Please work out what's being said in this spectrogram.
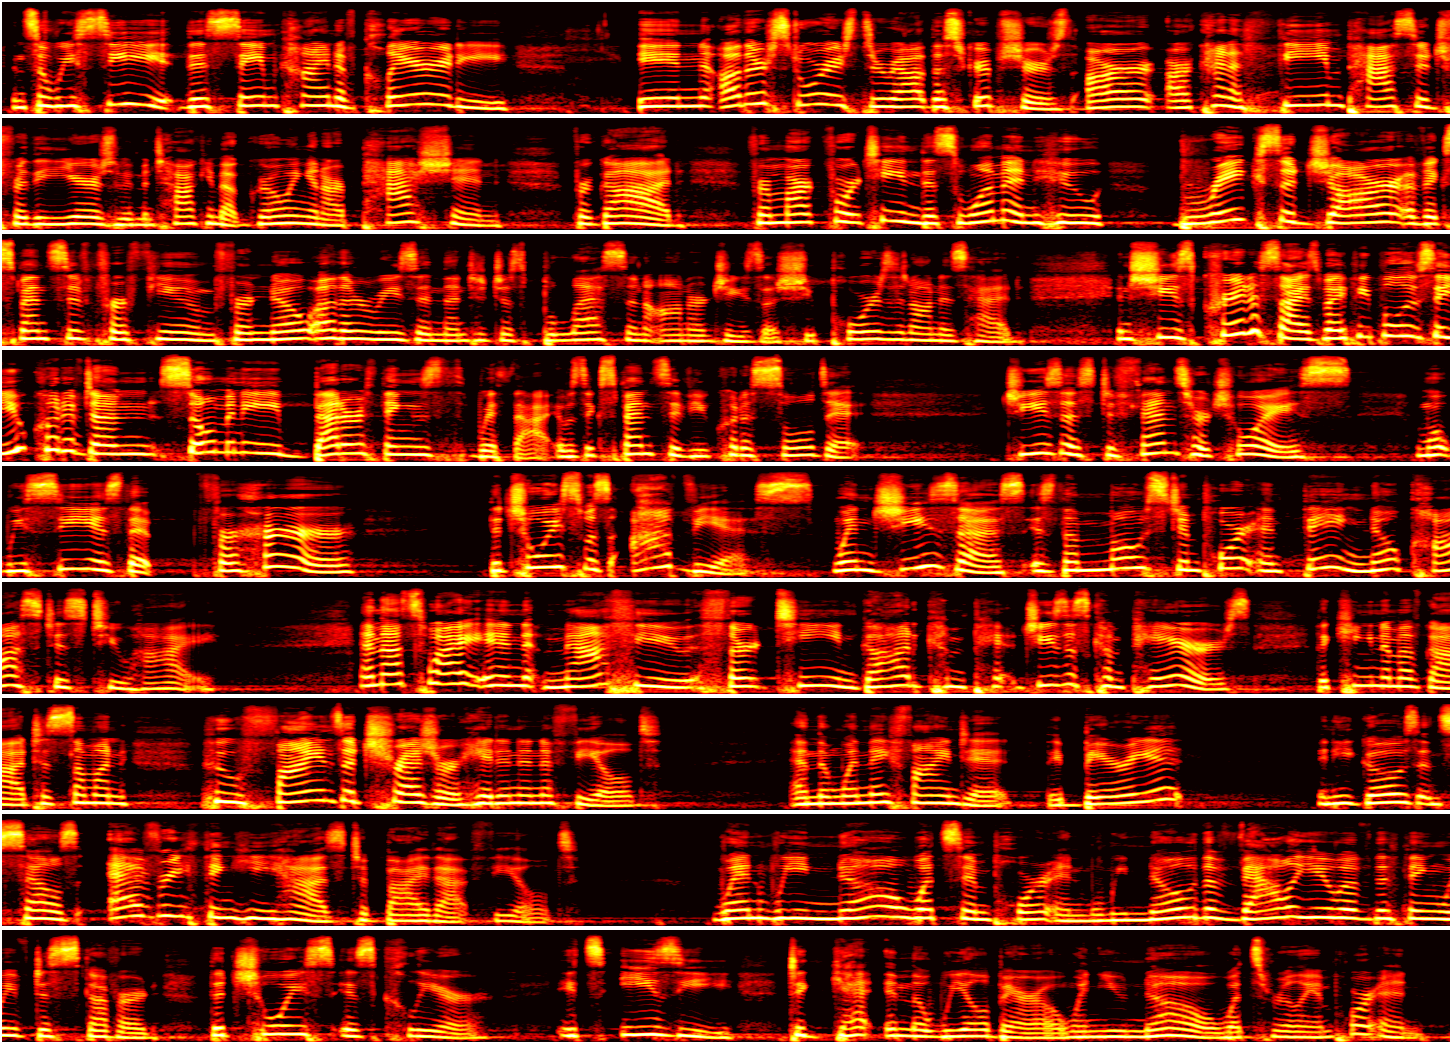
And so we see this same kind of clarity in other stories throughout the scriptures. Our, our kind of theme passage for the years, we've been talking about growing in our passion for God. From Mark 14, this woman who breaks a jar of expensive perfume for no other reason than to just bless and honor Jesus. She pours it on his head. And she's criticized by people who say, You could have done so many better things with that. It was expensive, you could have sold it. Jesus defends her choice. And what we see is that for her, the choice was obvious. When Jesus is the most important thing, no cost is too high. And that's why in Matthew 13, God compa- Jesus compares the kingdom of God to someone who finds a treasure hidden in a field. And then when they find it, they bury it, and he goes and sells everything he has to buy that field. When we know what's important, when we know the value of the thing we've discovered, the choice is clear. It's easy to get in the wheelbarrow when you know what's really important.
